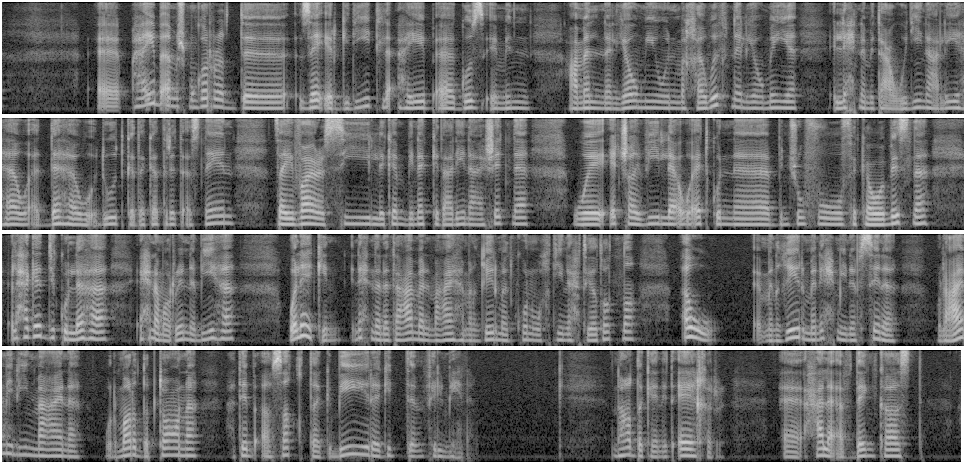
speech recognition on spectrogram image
آه هيبقى مش مجرد آه زائر جديد لأ هيبقى جزء من عملنا اليومي ومن مخاوفنا اليومية اللي إحنا متعودين عليها وقدها وقدود كدكاترة أسنان زي فيروس C اللي كان بينكد علينا عيشتنا و HIV اللي أوقات كنا بنشوفه في كوابيسنا. الحاجات دي كلها إحنا مرينا بيها ولكن إن إحنا نتعامل معاها من غير ما نكون واخدين احتياطاتنا أو من غير ما نحمي نفسنا والعاملين معانا والمرضى بتوعنا هتبقى سقطة كبيرة جدا في المهنة. النهاردة كانت آخر حلقة في دينكاست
